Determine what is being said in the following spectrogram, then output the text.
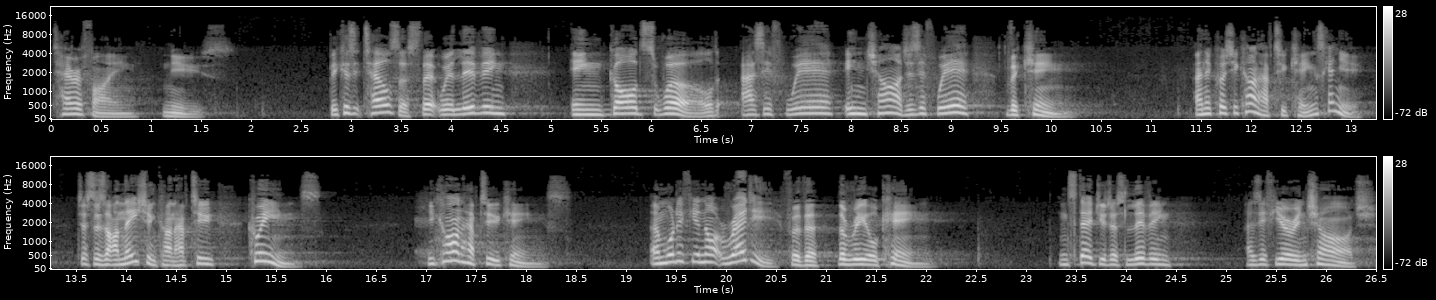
terrifying news. Because it tells us that we're living in God's world as if we're in charge, as if we're the king. And of course, you can't have two kings, can you? Just as our nation can't have two queens. You can't have two kings. And what if you're not ready for the, the real king? Instead, you're just living as if you're in charge.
